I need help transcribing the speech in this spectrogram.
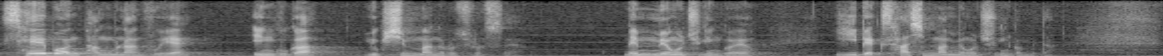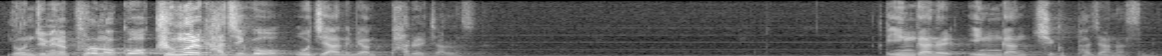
세 번 방문한 후에 인구가 60만으로 줄었어요. 몇 명을 죽인 거예요? 240만 명을 죽인 겁니다. 원주민을 풀어놓고 금을 가지고 오지 않으면 팔을 잘랐어요. 인간을 인간 취급하지 않았습니다.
